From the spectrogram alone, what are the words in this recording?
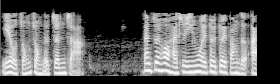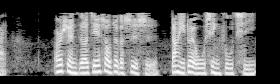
也有种种的挣扎。但最后还是因为对对方的爱，而选择接受这个事实，当一对无性夫妻。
